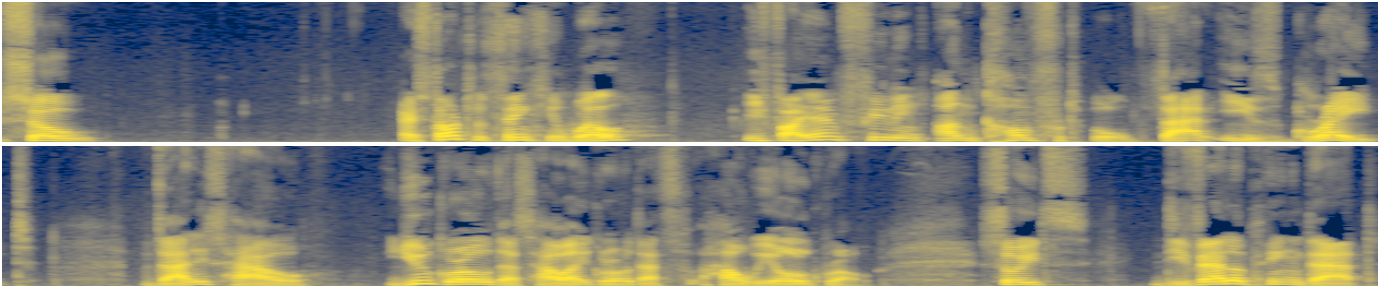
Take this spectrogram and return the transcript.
so I started thinking, well, if I am feeling uncomfortable, that is great. That is how you grow. That's how I grow. That's how we all grow. So it's developing that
